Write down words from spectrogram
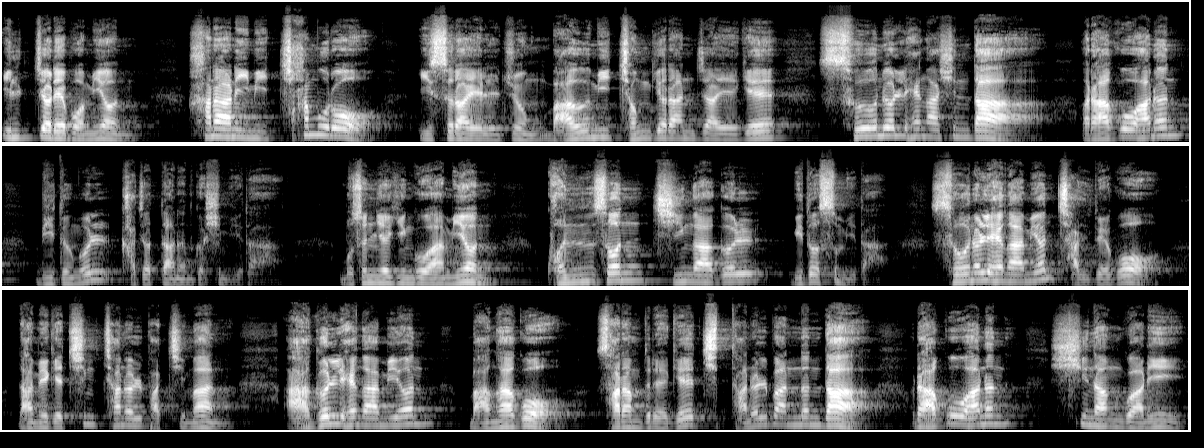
1절에 보면 하나님이 참으로 이스라엘 중 마음이 정결한 자에게 선을 행하신다 라고 하는 믿음을 가졌다는 것입니다. 무슨 얘기인고 하면 권선 징악을 믿었습니다. 선을 행하면 잘 되고 남에게 칭찬을 받지만 악을 행하면 망하고 사람들에게 지탄을 받는다 라고 하는 신앙관이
